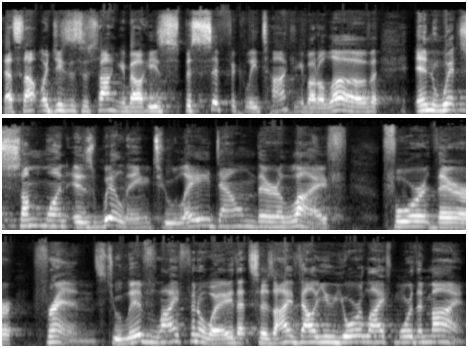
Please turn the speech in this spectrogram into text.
That's not what Jesus is talking about. He's specifically talking about a love in which someone is willing to lay down their life for their friends, to live life in a way that says, I value your life more than mine.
